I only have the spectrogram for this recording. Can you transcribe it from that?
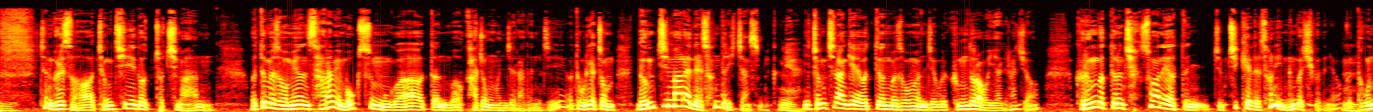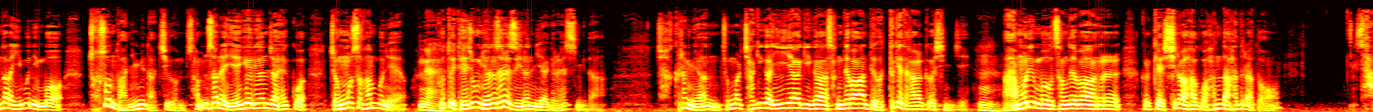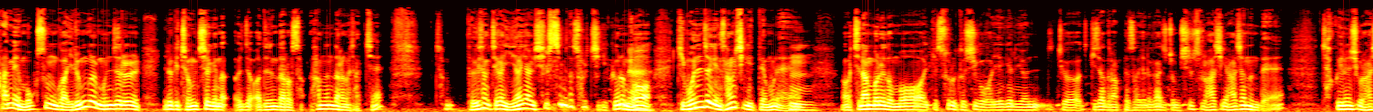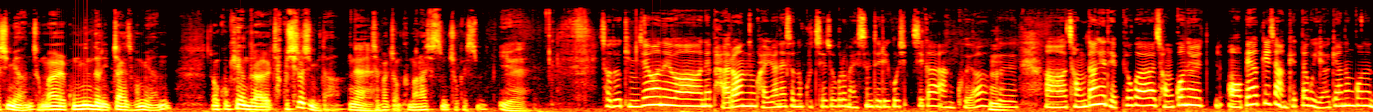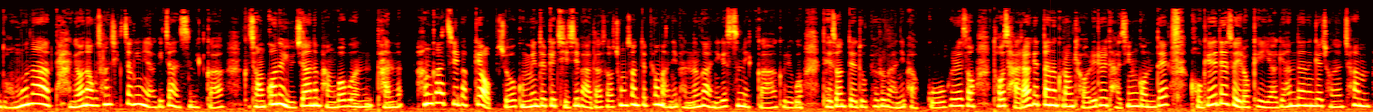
저는 그래서 정치도 좋지만 어떤 면에서 보면 사람의 목숨과 어떤 뭐 가족 문제라든지 어떤 우리가 좀 넘지 말아야 될 선들이 있지 않습니까? 네. 이 정치란 게 어떤 면에서 보면 이제 우리 금도라고 이야기를 하죠. 그런 것들은 최소한의 어떤 좀 지켜야 될 선이 있는 것이거든요. 그 음. 더군다나 이분이 뭐 초선도 아닙니다. 지금 삼선의 예결위원장 했고 정무석 한 분이에요. 네. 그것도 대중연설에서 이런 이야기를 했습니다. 자 그러면 정말 자기가 이 이야기가 상대방한테 어떻게 다가갈 것인지 음. 아무리 뭐 상대방을 그렇게 싫어하고 한다 하더라도 사람의 목숨과 이런 걸 문제를 이렇게 정치적인 어젠다로 삼는다는 것 자체 참 더 이상 제가 이야기하기 싫습니다. 솔직히 그거는 네. 뭐 기본적인 상식이기 때문에 음. 어, 지난번에도 뭐 이렇게 술을 드시고 예결위원 저 기자들 앞에서 여러 가지 좀 실수를 하시긴 하셨는데 자꾸 이런 식으로 하시면 정말 국민들 입장에서 보면 좀 국회의원들 자꾸 싫어집니다. 네. 제발 좀 그만하셨으면 좋겠습니다. 예. 저도 김재원 의원의 발언 관련해서는 구체적으로 말씀드리고 싶지가 않고요. 음. 그 어, 정당의 대표가 정권을 어, 빼앗기지 않겠다고 이야기하는 거는 너무나 당연하고 상식적인 이야기지 않습니까? 그 정권을 유지하는 방법은 단 한 가지밖에 없죠. 국민들께 지지받아서 총선 때 표 많이 받는 거 아니겠습니까? 그리고 대선 때도 표를 많이 받고 그래서 더 잘하겠다는 그런 결의를 다진 건데 거기에 대해서 이렇게 이야기한다는 게 저는 참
